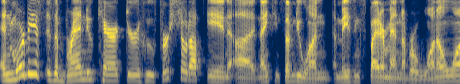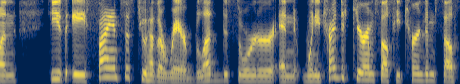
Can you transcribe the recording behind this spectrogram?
And Morbius is a brand new character who first showed up in uh, 1971, Amazing Spider-Man number 101. He's a scientist who has a rare blood disorder. And when he tried to cure himself, he turned himself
